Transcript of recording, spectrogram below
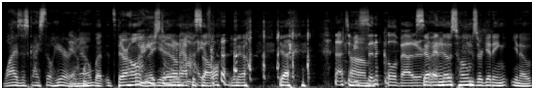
Why is this guy still here? Yeah. You know, but it's their home. They, they don't have to sell. You know, yeah. not to be cynical about it. um, So, and those homes are getting, you know,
